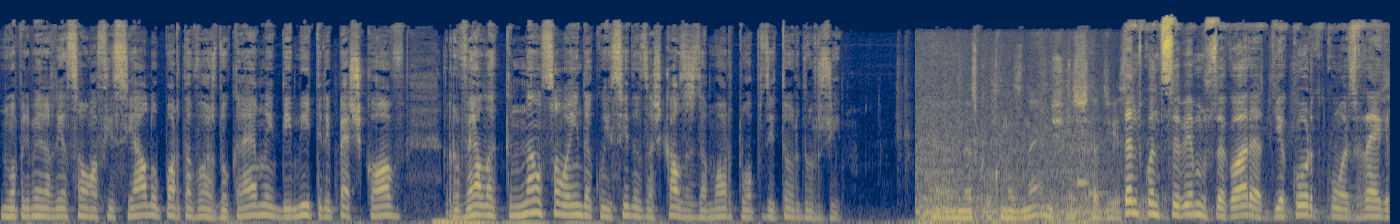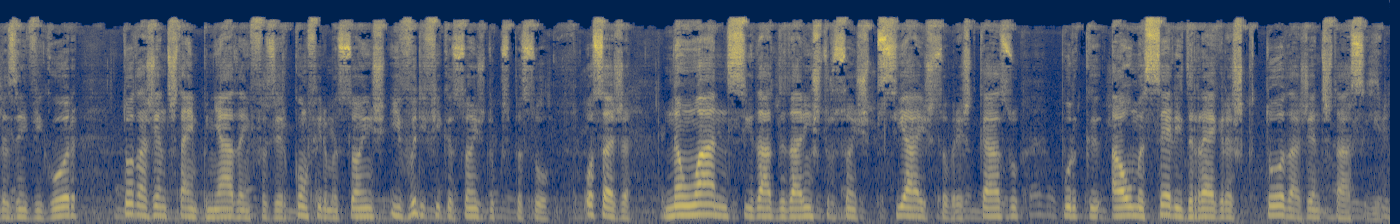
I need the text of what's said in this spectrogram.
Numa primeira reação oficial, o porta-voz do Kremlin, Dmitry Peskov, revela que não são ainda conhecidas as causas da morte do opositor do regime. Tanto quanto sabemos agora, de acordo com as regras em vigor, toda a gente está empenhada em fazer confirmações e verificações do que se passou. Ou seja, não há necessidade de dar instruções especiais sobre este caso, porque há uma série de regras que toda a gente está a seguir.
